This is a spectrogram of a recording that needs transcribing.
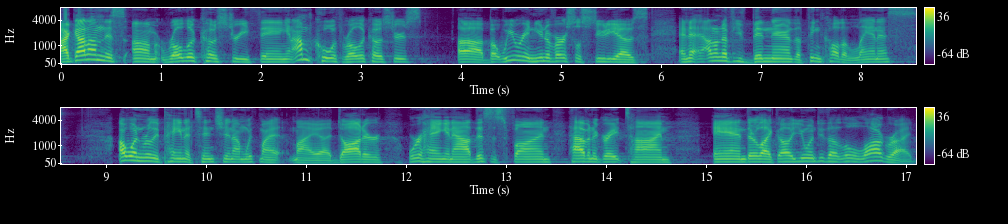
I got on this um, roller coastery thing, and I'm cool with roller coasters, uh, but we were in Universal Studios, and I don't know if you've been there, the thing called Atlantis. I wasn't really paying attention. I'm with my, my uh, daughter. We're hanging out. This is fun, having a great time. And they're like, oh, you want to do that little log ride?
